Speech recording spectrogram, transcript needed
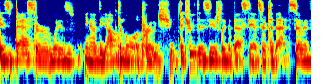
is best or what is, you know, the optimal approach. The truth is usually the best answer to that. So if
